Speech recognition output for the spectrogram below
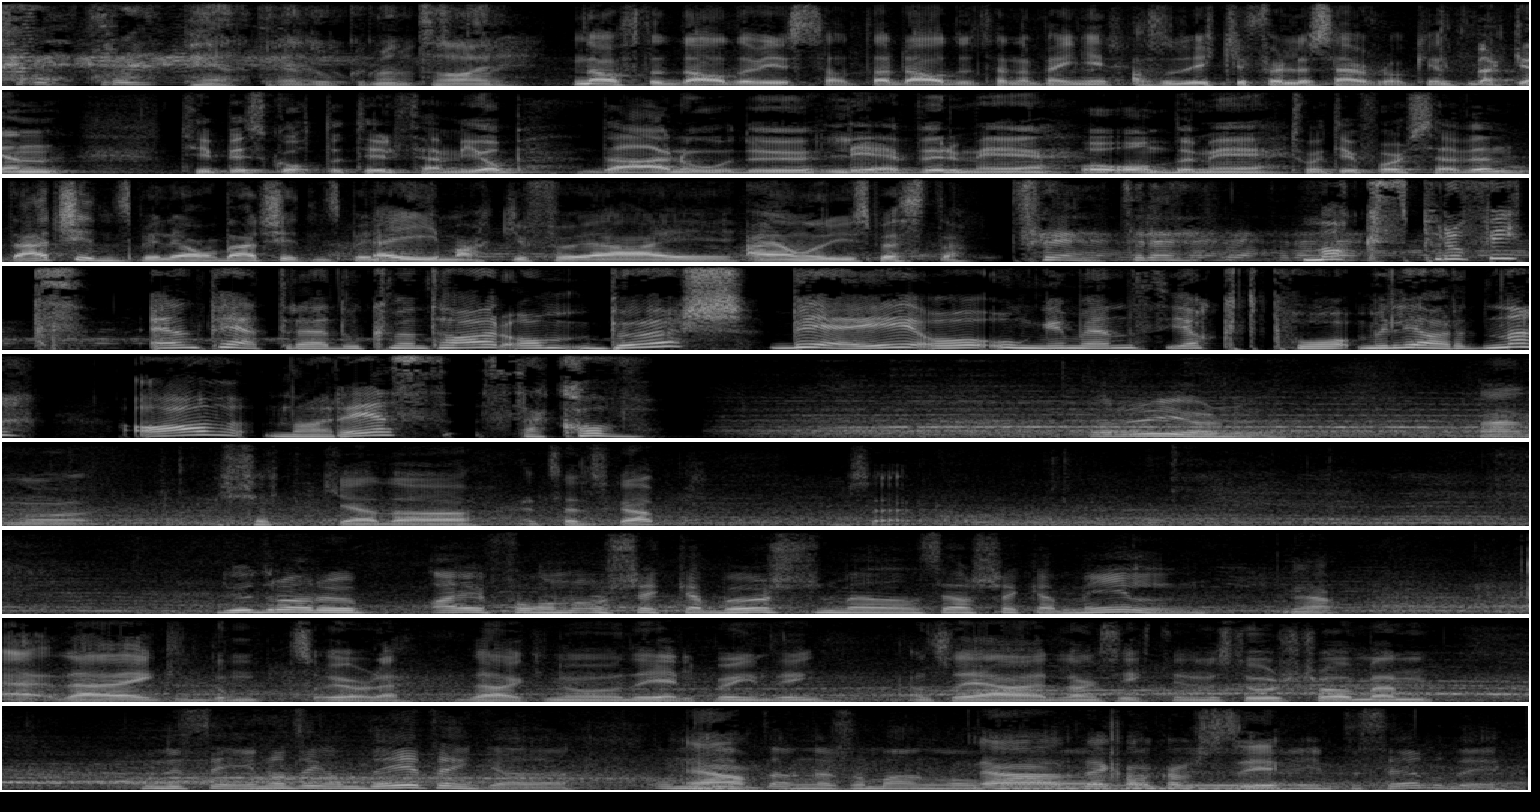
P3-dokumentar. Det er ofte da det viser seg at det er da du tjener penger. Altså du ikke følger saueflokken. Det er ikke en typisk 8-5-jobb. Det er noe du lever med og ånder med 24-7. Det er et skittenspill, ja. Det er et skittenspill. Jeg gir meg ikke før jeg er en av Norges beste. Maks Profitt, en P3-dokumentar om børs, BI og unge menns jakt på milliardene. Av Nares Sakhov. Hva er det du gjør nå? Nei, nå sjekker jeg da et selskap. Så vi se. Du drar opp iPhone og sjekker børsen mens jeg sjekker mailen. Ja. Eh, Det er egentlig dumt å gjøre det. Det, noe, det hjelper jo ingenting. Altså, Jeg er langsiktig investor, så, men Men det sier noe om det, tenker jeg. Om Ja. ditt engasjement og Ja, det kan hva du si. er interessert i.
